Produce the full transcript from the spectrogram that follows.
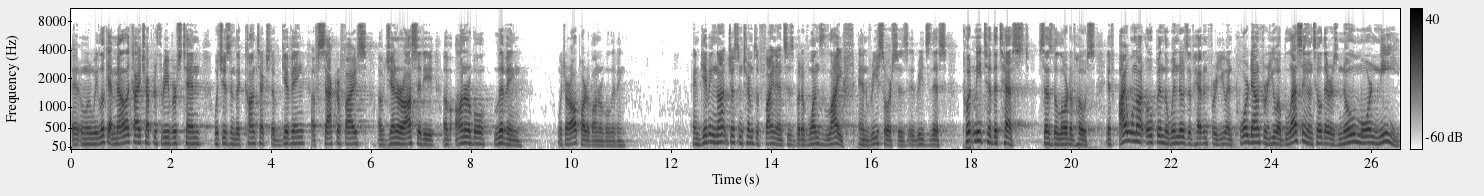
And when we look at Malachi chapter 3, verse 10, which is in the context of giving, of sacrifice, of generosity, of honorable living, which are all part of honorable living, and giving not just in terms of finances, but of one's life and resources. It reads this Put me to the test, says the Lord of hosts, if I will not open the windows of heaven for you and pour down for you a blessing until there is no more need.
